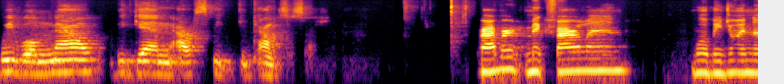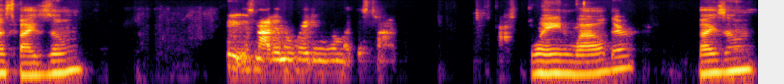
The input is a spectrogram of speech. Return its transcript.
We will now begin our Speak to Council session. Robert McFarland will be joining us by Zoom. He is not in the waiting room at this time. Dwayne Wilder by Zoom.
